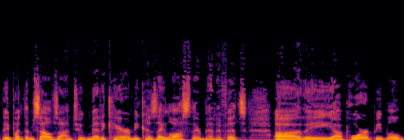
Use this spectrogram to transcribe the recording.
they put themselves onto Medicare because they lost their benefits. Uh, the uh, poorer people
